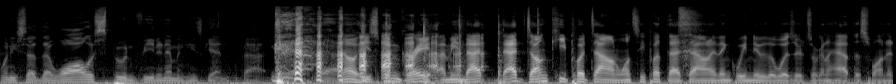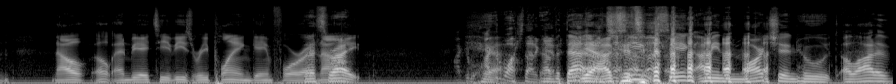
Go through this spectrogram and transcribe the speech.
when he said that Wall is spoon feeding him and he's getting fat. no, he's been great. I mean that that dunk he put down. Once he put that down, I think we knew the Wizards were going to have this one. And now, oh, NBA TV's replaying Game Four right now. That's now. right. I could, I could watch that No, again. but that Yeah, I seeing, seeing, I mean, Marcin, who a lot of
